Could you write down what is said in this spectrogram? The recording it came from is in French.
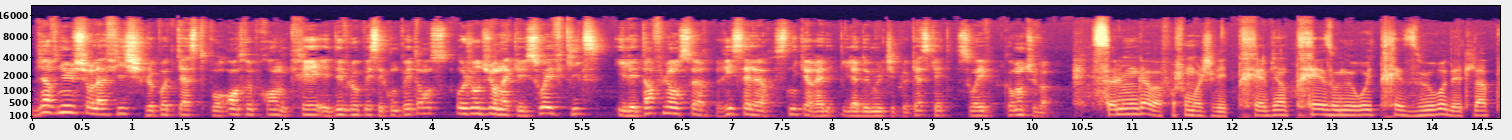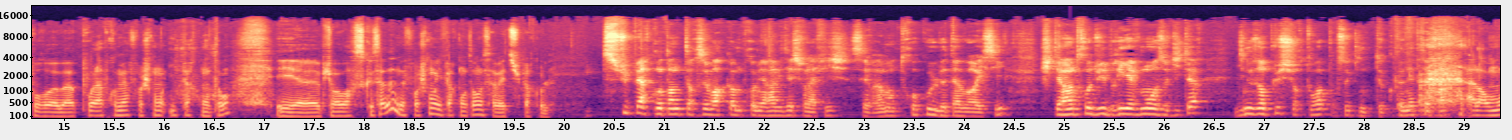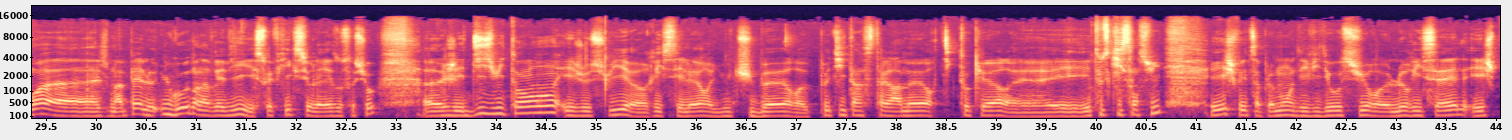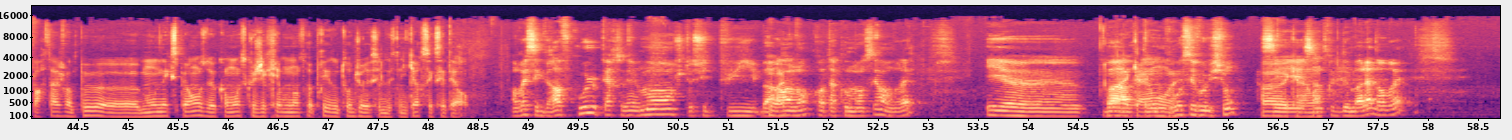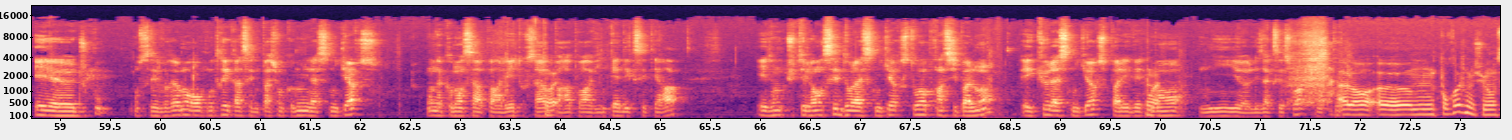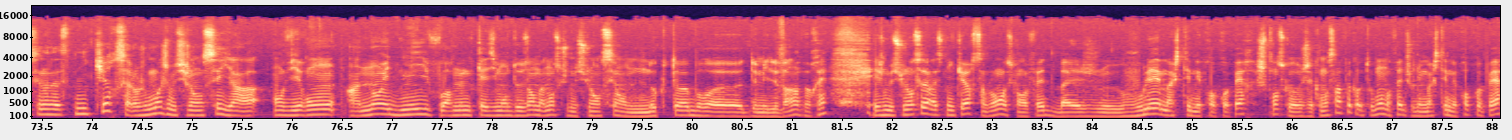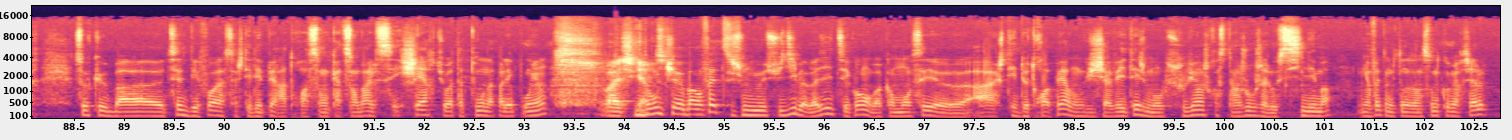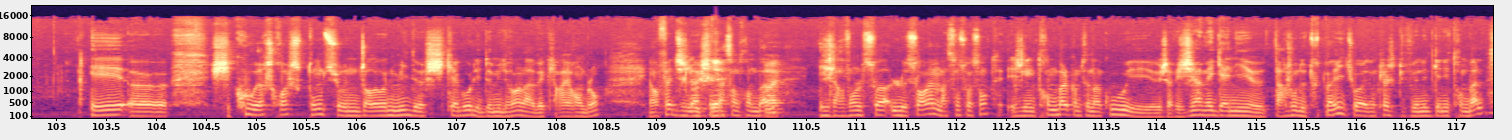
Bienvenue sur l'affiche, le podcast pour entreprendre, créer et développer ses compétences. Aujourd'hui, on accueille Swave Kicks. Il est influenceur, reseller, sneakerhead. Il a de multiples casquettes. Swave, comment tu vas? Salut mon gars, bah franchement moi je vais très bien, très honoreux et très heureux d'être là pour, euh, bah, pour la première, franchement hyper content. Et euh, puis on va voir ce que ça donne, mais franchement hyper content, ça va être super cool. Super content de te recevoir comme premier invité sur l'affiche. C'est vraiment trop cool de t'avoir ici. Je t'ai introduit brièvement aux auditeurs. Dis-nous en plus sur toi pour ceux qui ne te connaîtraient pas. Alors moi, euh, je m'appelle Hugo dans la vraie vie et SwiftKick sur les réseaux sociaux. Euh, j'ai 18 ans et je suis euh, reseller, youtubeur, petit instagrammeur, tiktoker et, tout ce qui s'ensuit. Et je fais tout simplement des vidéos sur le resell et je partage un peu mon expérience de comment est-ce que j'ai créé mon entreprise autour du resell de sneakers, etc. En vrai, c'est grave cool. Personnellement, je te suis depuis bah, un an quand tu as commencé en vrai. Et euh, bah, t'as une grosse évolution. c'est un truc de malade en vrai. Et euh, du coup, on s'est vraiment rencontrés grâce à une passion commune, la sneakers. On a commencé à parler, tout ça, par rapport à Vinted, etc. Et donc tu t'es lancé dans la sneakers toi principalement et que la sneakers, pas les vêtements ni euh, les accessoires. Alors euh, pourquoi je me suis lancé dans la sneakers? Alors moi je me suis lancé il y a environ un an et demi, voire même quasiment deux ans maintenant, parce que je me suis lancé en octobre 2020 euh, à peu près. Et je me suis lancé dans la sneakers simplement parce qu'en fait bah, je voulais m'acheter mes propres paires. Je pense que j'ai commencé un peu comme tout le monde en fait, je voulais m'acheter mes propres paires. Sauf que bah tu sais des fois s'acheter des paires à 300, 400 balles c'est cher, tu vois, tout le monde n'a pas les moyens. Ouais, je Donc bah en fait je me suis dit bah vas-y, tu sais quoi, on va commencer euh, à acheter 2-3 paires. Donc j'avais été, je me souviens, je crois que c'était un jour, j'allais au cinéma. Et en fait, on était dans un centre commercial. Et euh, chez courir, je crois, je tombe sur une Jordan 1 de Chicago, les 2020, là, avec l'arrière en blanc. Et en fait, je l'achète à 130 balles et je la revends le soir, même à 160 et je gagne 30 balles comme ça d'un coup et euh, j'avais jamais gagné euh, d'argent de toute ma vie tu vois. Donc là je venais de gagner 30 balles.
